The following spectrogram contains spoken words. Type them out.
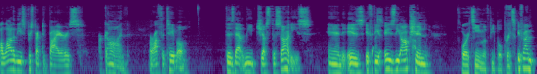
a lot of these prospective buyers are gone or off the table does that lead just the saudis and is if Yes, the is the option Or a team of people principally If I'm-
